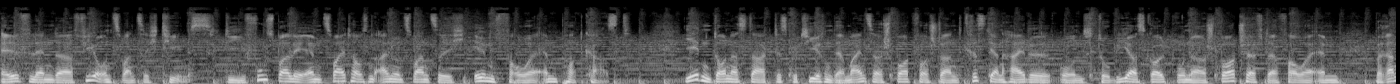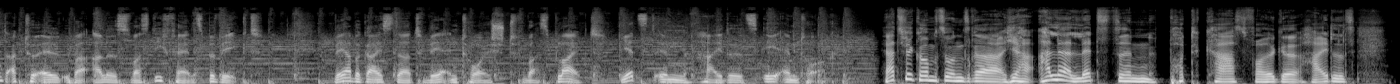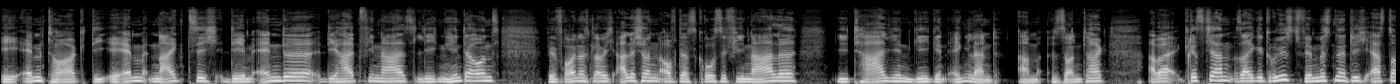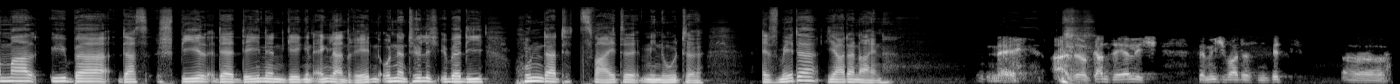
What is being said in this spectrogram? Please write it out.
Elf Länder, 24 Teams. Die Fußball-EM 2021 im VRM Podcast. Jeden Donnerstag diskutieren der Mainzer Sportvorstand Christian Heidel und Tobias Goldbrunner, Sportchef der VRM, brandaktuell über alles, was die Fans bewegt. Wer begeistert, wer enttäuscht, was bleibt? Jetzt in Heidels EM-Talk. Herzlich willkommen zu unserer ja, allerletzten Podcast-Folge Heidels EM-Talk. Die EM neigt sich dem Ende. Die Halbfinals liegen hinter uns. Wir freuen uns, glaube ich, alle schon auf das große Finale Italien gegen England am Sonntag. Aber Christian, sei gegrüßt. Wir müssen natürlich erst nochmal über das Spiel der Dänen gegen England reden und natürlich über die 102. Minute. Elfmeter, ja oder nein? Nee, also ganz ehrlich, für mich war das ein Witz. Äh,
